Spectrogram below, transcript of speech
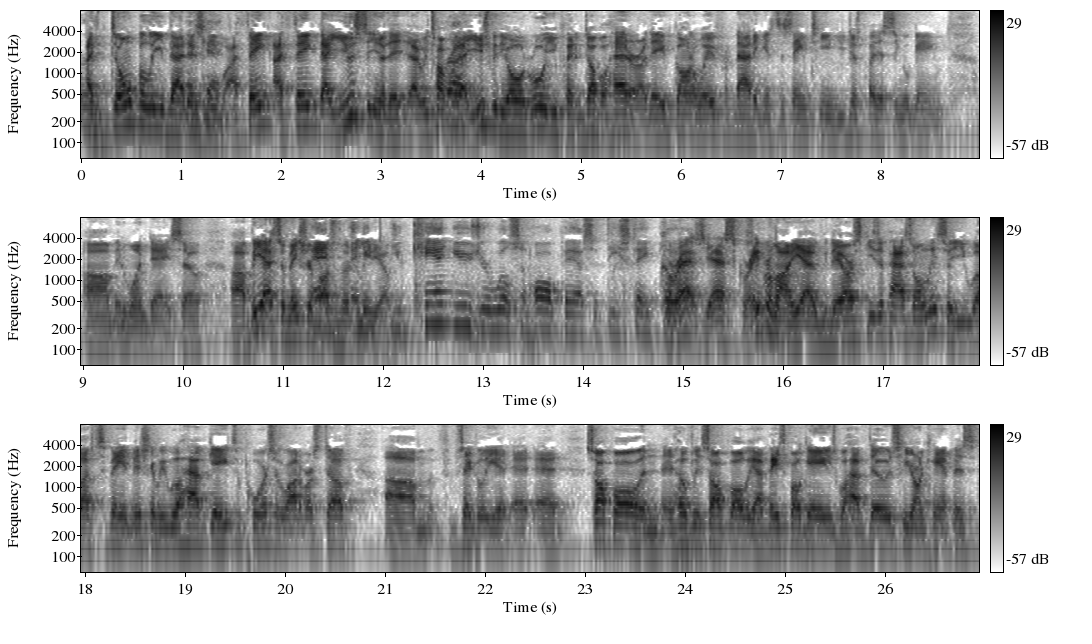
I don't believe that is Okay. anymore. I think I think that used to you know they, we talked about that used to be the old rule. You played a double header. They've gone away from that against the same team. You just played a single game um, in one day. So, uh, but yeah. So make sure to follow us on social you- media. You, can't use your Wilson Hall pass at these state. Parks. Correct. Yes. Great reminder. Yeah, they are SCISA pass only, so you will have to pay admission. We will have gates, of course, and a lot of our stuff. Um, particularly at, at, at softball and, and hopefully at softball, we have baseball games. We'll have those here on campus.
